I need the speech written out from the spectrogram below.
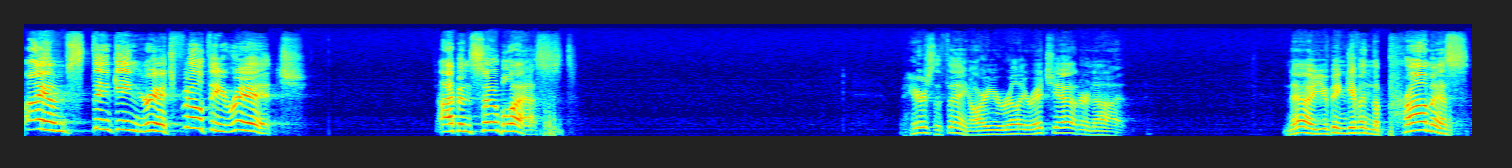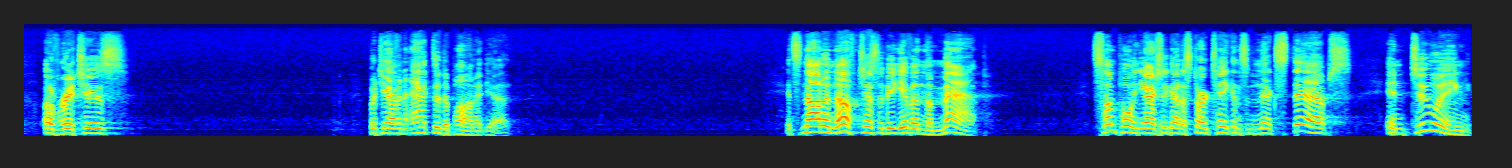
I am stinking rich, filthy rich. I've been so blessed. Here's the thing are you really rich yet or not? No, you've been given the promise of riches, but you haven't acted upon it yet. It's not enough just to be given the map. At some point, you actually got to start taking some next steps in doing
